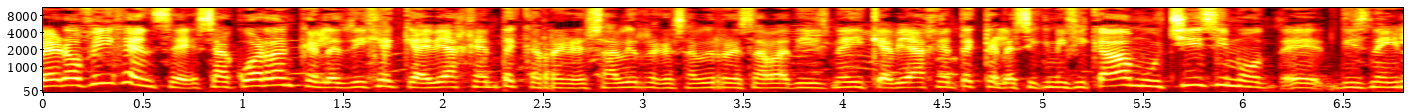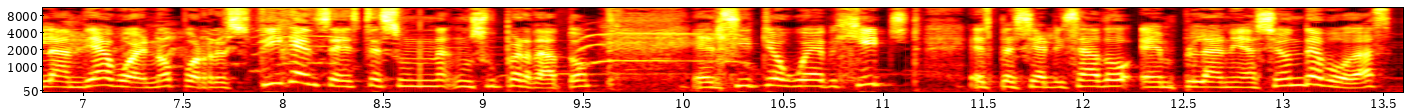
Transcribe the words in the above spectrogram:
Pero fíjense, ¿se acuerdan que les dije que había gente que regresaba y regresaba y regresaba a Disney y que había gente que le significaba muchísimo eh, Disneylandia? Bueno, pues fíjense, este es un, un super dato. El sitio web Hitched, especializado en planeación de bodas,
